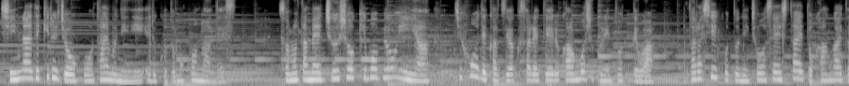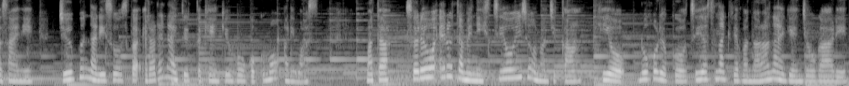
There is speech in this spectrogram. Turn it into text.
信頼できる情報をタイムリーに得ることも困難ですそのため中小規模病院や地方で活躍されている看護職にとっては新しいことに挑戦したいと考えた際に十分なリソースが得られないといった研究報告もあります。またそれを得るために必要以上の時間費用労力を費やさなければならない現状があり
